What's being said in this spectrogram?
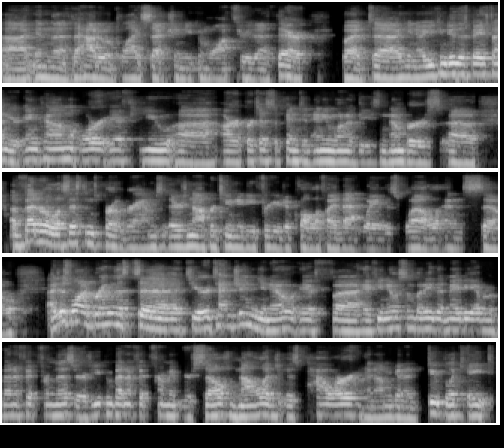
Uh, in the, the how to apply section, you can walk through that there. But uh, you know, you can do this based on your income, or if you uh, are a participant in any one of these numbers uh, of federal assistance programs, there's an opportunity for you to qualify that way as well. And so, I just want to bring this to, to your attention. You know, if uh, if you know somebody that may be able to benefit from this, or if you can benefit from it yourself, knowledge is power, and I'm going to duplicate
